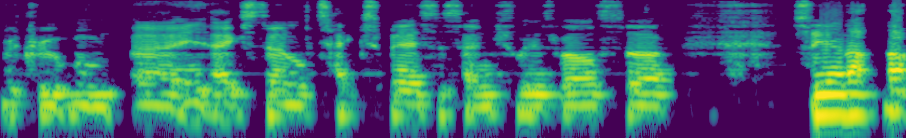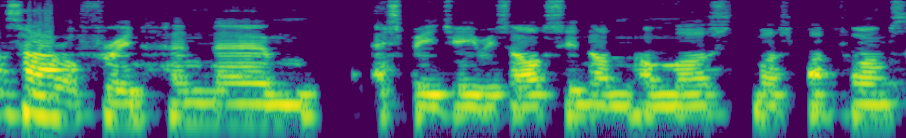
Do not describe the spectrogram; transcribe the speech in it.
recruitment, uh, external tech space essentially as well. So so yeah, that, that's our offering and um, SPG resourcing on, on most most platforms.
